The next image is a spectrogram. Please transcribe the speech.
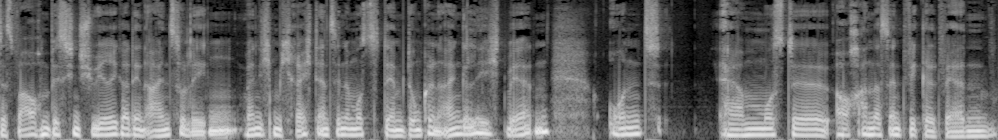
das war auch ein bisschen schwieriger, den einzulegen. Wenn ich mich recht entsinne, musste der im Dunkeln eingelegt werden und er musste auch anders entwickelt werden.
